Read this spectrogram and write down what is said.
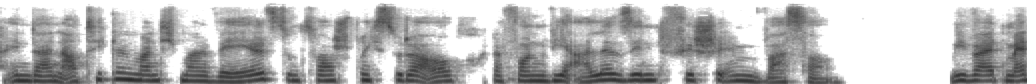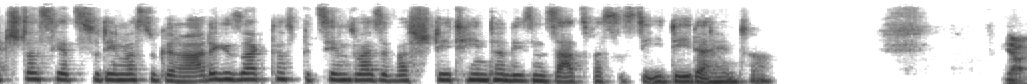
in deinen Artikeln manchmal wählst. Und zwar sprichst du da auch davon, wir alle sind Fische im Wasser. Wie weit matcht das jetzt zu dem, was du gerade gesagt hast? Beziehungsweise was steht hinter diesem Satz? Was ist die Idee dahinter? Ja,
